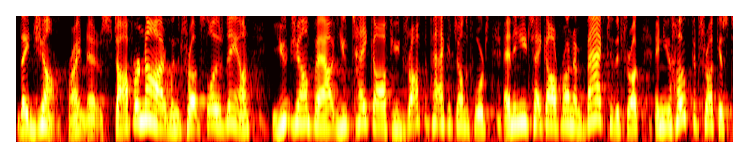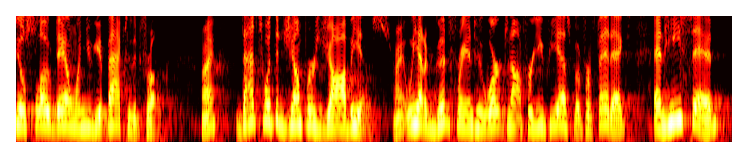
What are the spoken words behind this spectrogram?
they jump, right? Now, stop or not, when the truck slows down, you jump out, you take off, you drop the package on the porch, and then you take off running back to the truck, and you hope the truck is still slowed down when you get back to the truck. Right? That's what the jumper's job is. Right? We had a good friend who worked not for UPS but for FedEx, and he said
